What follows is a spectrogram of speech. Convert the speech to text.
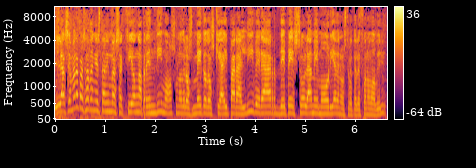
La semana pasada en esta misma sección aprendimos uno de los métodos que hay para liberar de peso la memoria de nuestro teléfono móvil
